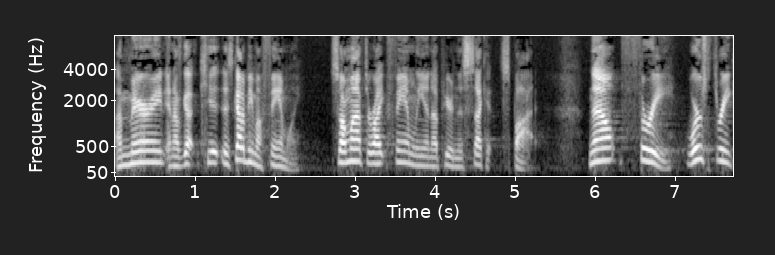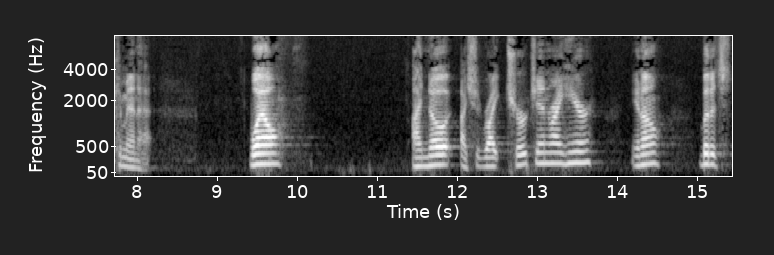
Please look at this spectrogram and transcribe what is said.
I'm married and I've got kids. It's got to be my family. So I'm going to have to write family in up here in this second spot. Now, three. Where's three come in at? Well, I know I should write church in right here, you know, but it's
